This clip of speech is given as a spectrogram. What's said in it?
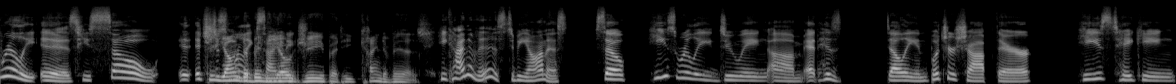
really is. He's so it- it's Too just young really to be exciting. the OG, but he kind of is. He kind of is, to be honest. So he's really doing um at his deli and butcher shop there, he's taking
